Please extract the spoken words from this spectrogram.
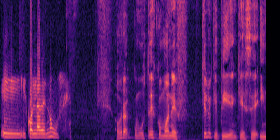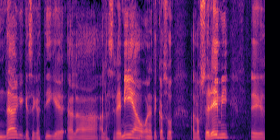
y, con la denuncia. Ahora, como ustedes como ANEF, ¿qué es lo que piden? ¿Que se indague, que se castigue a la, a la seremía o en este caso a los seremi, eh,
